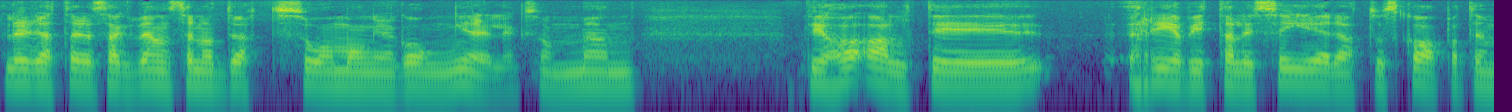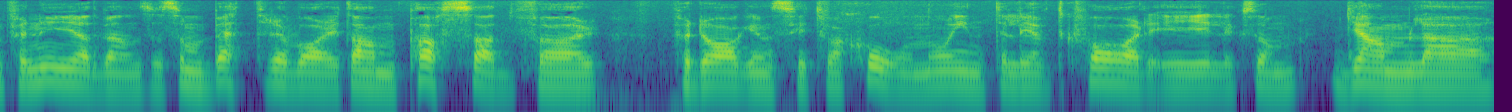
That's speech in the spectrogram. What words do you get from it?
eller rättare sagt vänstern har dött så många gånger liksom, men det har alltid revitaliserat och skapat en förnyad vänster som bättre varit anpassad för, för dagens situation och inte levt kvar i liksom gamla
